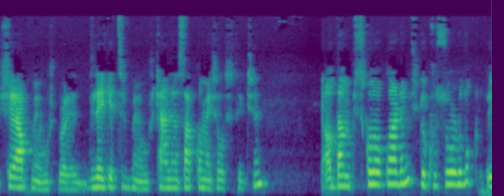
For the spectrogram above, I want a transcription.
şey yapmıyormuş böyle dile getirmiyormuş kendini saklamaya çalıştığı için. Adam psikologlar demiş ki kusurluluk e,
